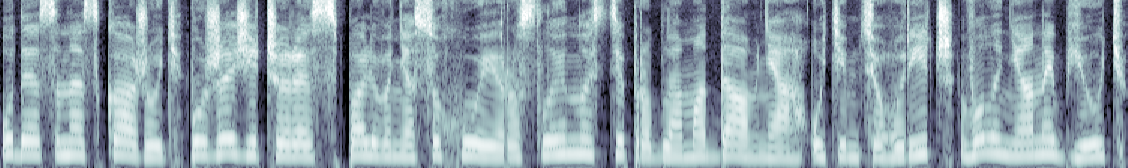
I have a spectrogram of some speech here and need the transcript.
У ДСНС кажуть, пожежі через спалювання сухої рослинності проблема давня. Утім, цьогоріч волиняни б'ють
